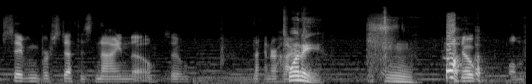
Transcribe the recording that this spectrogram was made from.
saving versus death is 9, though, so 9 or higher. Twenty. No problem.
